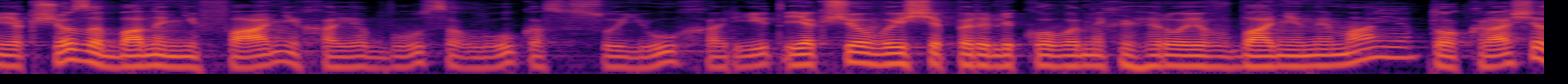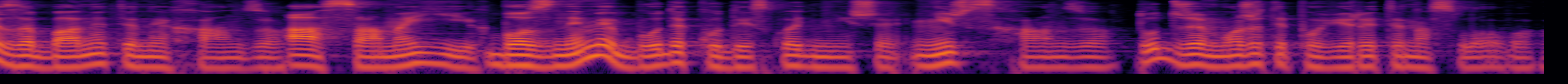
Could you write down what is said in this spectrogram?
Якщо забанені Фані, Хаябуса, Лукас, Сую, Харіт. Якщо вище перелікованих героїв в бані немає, то краще забанити не Ханзо, а саме їх, бо з ними буде куди складніше, ніж з Ханзо. Тут же можете повірити на слово.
